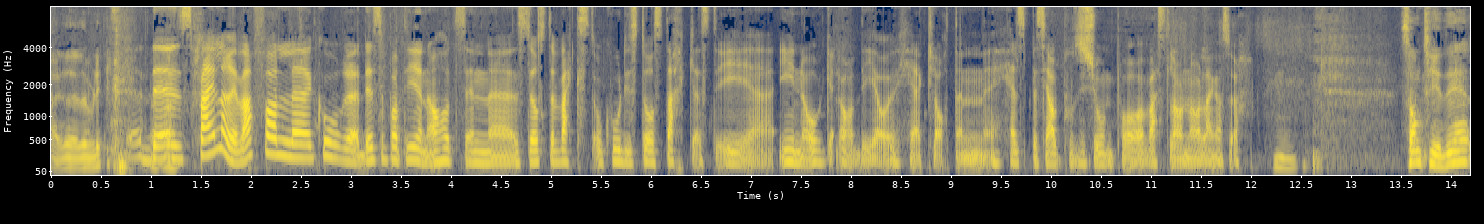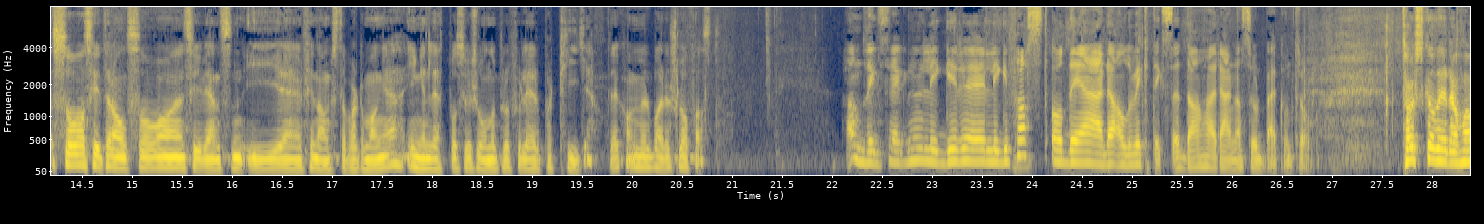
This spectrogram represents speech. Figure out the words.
er det det det blir? Det speiler i hvert fall eh, hvor disse partiene har hatt sin eh, største vekst, og hvor de står sterkest i, eh, i Norge. Da. De har jo helt klart en helt spesiell posisjon på Vestlandet og lenger sør. Mm. Samtidig så sitter altså Siv Jensen i Finansdepartementet. Ingen lett posisjon å profilere partiet. Det kan vi vel bare slå fast? Handlingsregelen ligger, ligger fast, og det er det aller viktigste. Da har Erna Solberg kontroll. Takk skal dere ha,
